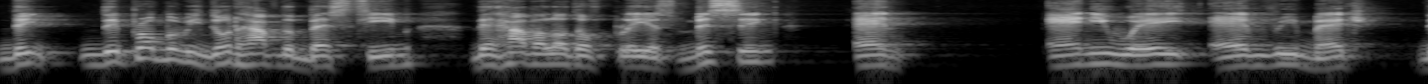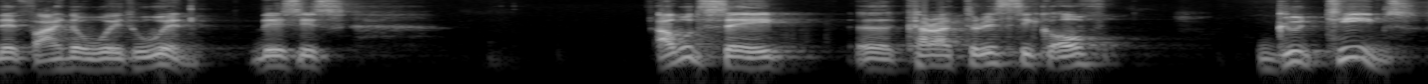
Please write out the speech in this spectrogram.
they they probably don't have the best team. They have a lot of players missing, and anyway, every match they find a way to win. This is, I would say, characteristic of good teams.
